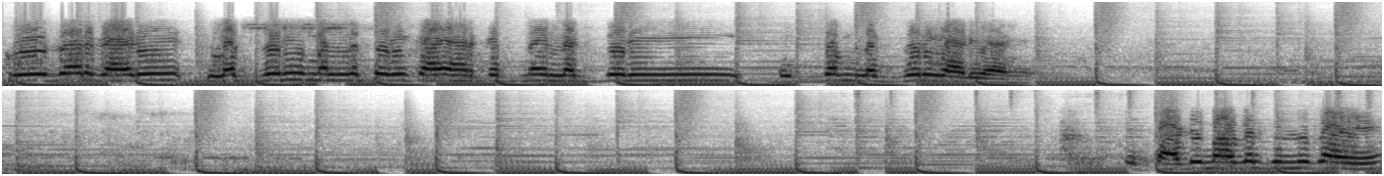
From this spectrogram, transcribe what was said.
क्रोजर गाडी लक्झरी म्हणलं तरी काय हरकत नाही. लक्झरी एकदम लक्झरी गाडी आहे. ते पाठीमागल तुझं काय आहे?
